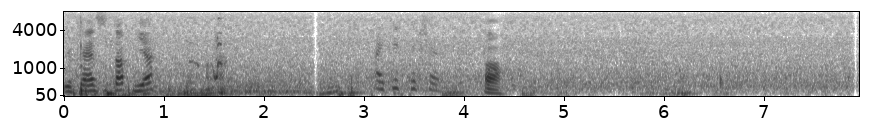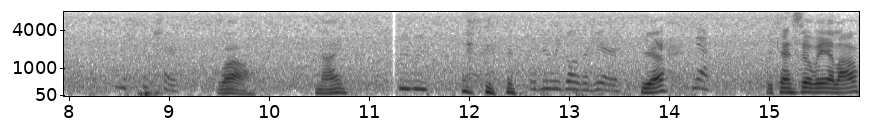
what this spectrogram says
you can stop here. Take picture. Oh. This picture. Wow. Nice. Mm hmm Maybe we go over here. Yeah? Yeah. You can still wait allow?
